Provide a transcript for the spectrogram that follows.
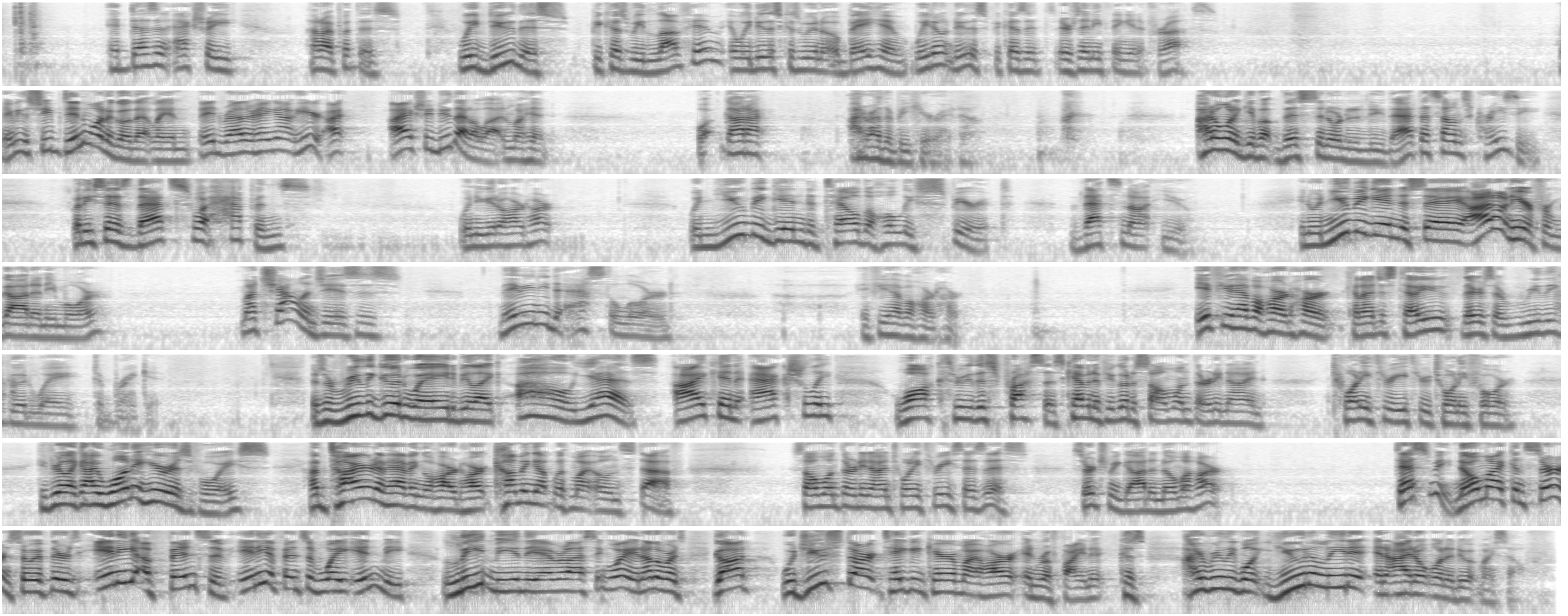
it doesn't actually, how do I put this? We do this because we love Him and we do this because we want to obey Him. We don't do this because it, there's anything in it for us. Maybe the sheep didn't want to go that land. They'd rather hang out here. I, I actually do that a lot in my head. Well, God, I, I'd rather be here right now. I don't want to give up this in order to do that. That sounds crazy. But he says that's what happens when you get a hard heart. When you begin to tell the Holy Spirit, that's not you. And when you begin to say, I don't hear from God anymore, my challenge is, is maybe you need to ask the Lord uh, if you have a hard heart. If you have a hard heart, can I just tell you, there's a really good way to break it. There's a really good way to be like, oh, yes, I can actually walk through this process. Kevin, if you go to Psalm 139, 23 through 24, if you're like, I want to hear his voice, I'm tired of having a hard heart, coming up with my own stuff. Psalm 139, 23 says this Search me, God, and know my heart. Test me, know my concerns. So if there's any offensive, any offensive way in me, lead me in the everlasting way. In other words, God, would you start taking care of my heart and refine it? Because I really want you to lead it and I don't want to do it myself.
